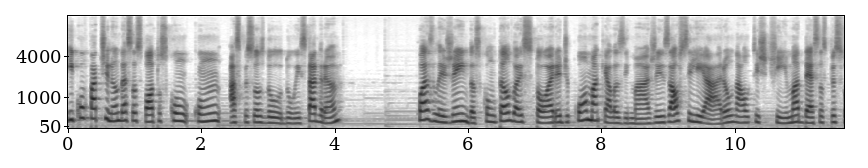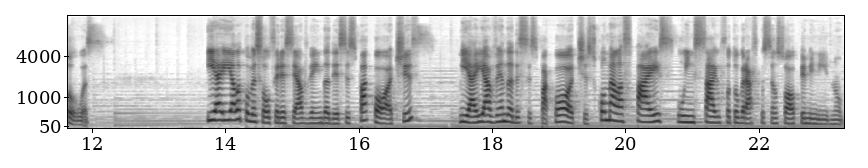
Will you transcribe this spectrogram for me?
e compartilhando essas fotos com, com as pessoas do, do Instagram com as legendas contando a história de como aquelas imagens auxiliaram na autoestima dessas pessoas. E aí ela começou a oferecer a venda desses pacotes E aí a venda desses pacotes, como ela faz o ensaio fotográfico sensual feminino?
